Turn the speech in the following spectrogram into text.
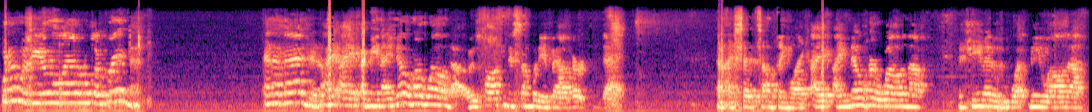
But it was a unilateral agreement. And imagine, I, I, I mean, I know her well enough. I was talking to somebody about her today. And I said something like, I, I know her well enough, and she knows what me well enough,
